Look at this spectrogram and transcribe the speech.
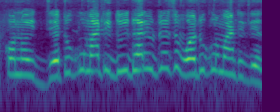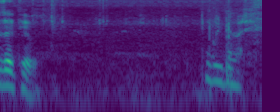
এখন ওই যেটুকু মাটি দুই ধারে উঠেছে ওইটুকু মাটি দিয়ে যেতে হবে। বুঝতে পারিস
